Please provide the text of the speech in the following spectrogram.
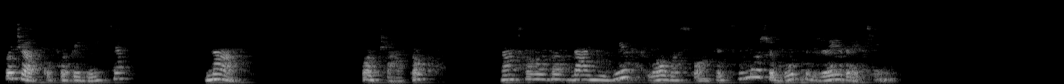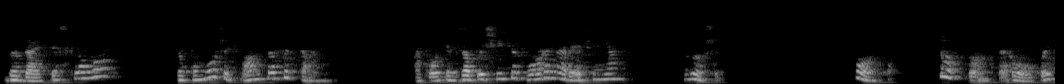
Спочатку подивіться на початок нашого завдання є слово сонце. Це може бути вже і речення. Додайте слова, допоможуть вам запитання, а потім запишіть утворене речення в зошит. Сонце. Що сонце робить?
